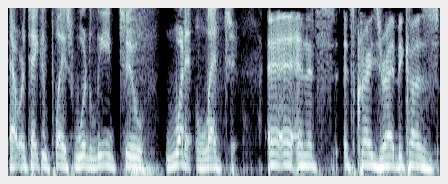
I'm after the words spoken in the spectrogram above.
that were taking place would lead to what it led to. and, and it's it's crazy, right? Because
